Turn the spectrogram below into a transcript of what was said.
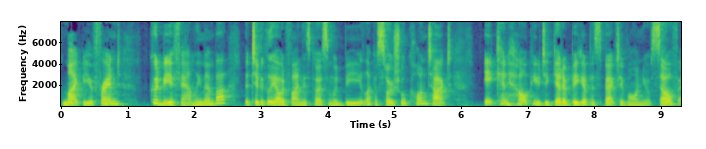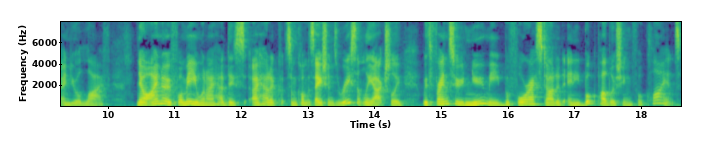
might be a friend, could be a family member, but typically I would find this person would be like a social contact. It can help you to get a bigger perspective on yourself and your life. Now, I know for me, when I had this, I had a, some conversations recently actually with friends who knew me before I started any book publishing for clients.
